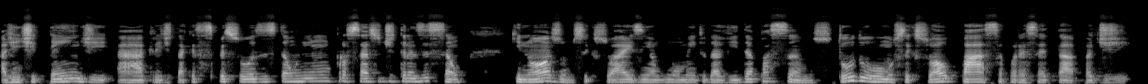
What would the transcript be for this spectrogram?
a gente tende a acreditar que essas pessoas estão em um processo de transição que nós homossexuais em algum momento da vida passamos. Todo homossexual passa por essa etapa de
